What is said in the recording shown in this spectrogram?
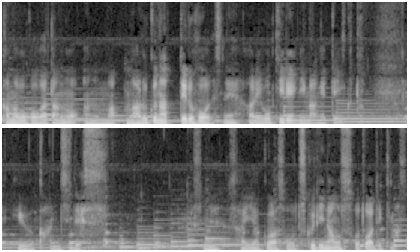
かまぼこ型のあの、ま、丸くなってる方ですねあれをきれいに曲げていくという感じです。ですね最悪はそう作り直すことはできます。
